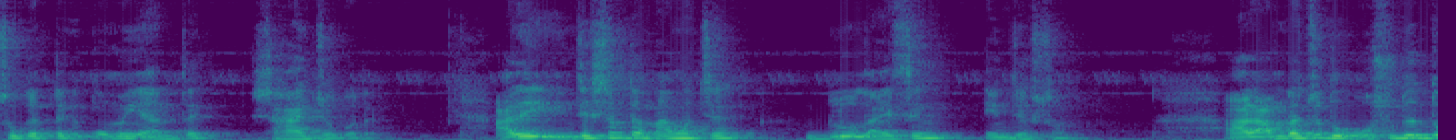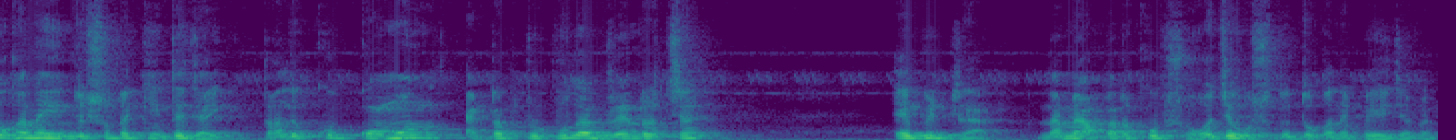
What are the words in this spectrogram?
সুগারটাকে কমিয়ে আনতে সাহায্য করে। আর এই ইনজেকশনটার নাম হচ্ছে গ্লু লাইসিন ইনজেকশন আর আমরা যদি ওষুধের দোকানে ইনজেকশনটা কিনতে যাই, তাহলে খুব কমন একটা পপুলার ব্র্যান্ড হচ্ছে এপিড্রা নামে আপনারা খুব সহজে ওষুধের দোকানে পেয়ে যাবেন।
